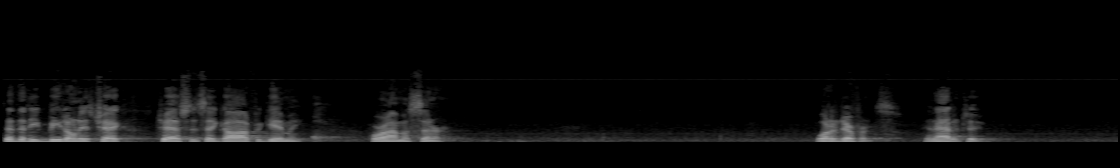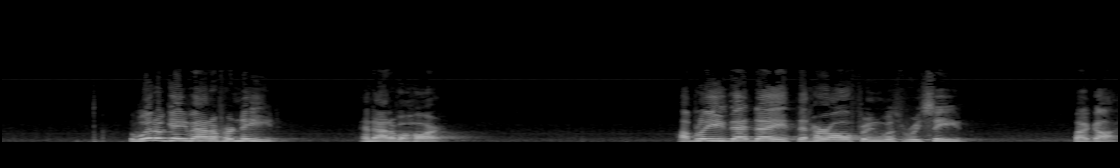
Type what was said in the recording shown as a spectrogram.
said that he beat on his chest and said, God forgive me for I'm a sinner. What a difference in attitude. The widow gave out of her need and out of her heart. I believe that day that her offering was received by God.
